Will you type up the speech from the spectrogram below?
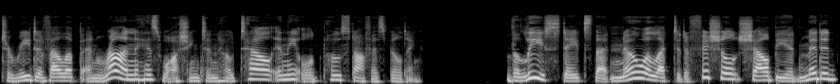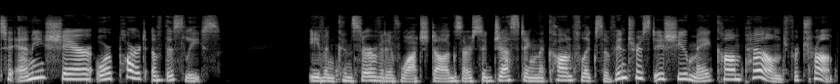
to redevelop and run his Washington hotel in the old post office building. The lease states that no elected official shall be admitted to any share or part of this lease. Even conservative watchdogs are suggesting the conflicts of interest issue may compound for Trump.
